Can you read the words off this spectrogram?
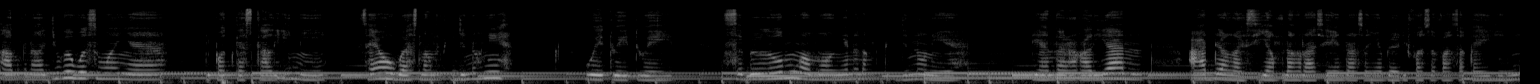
Salam kenal juga buat semuanya. Di podcast kali ini, saya mau bahas tentang titik jenuh nih. Wait, wait, wait Sebelum ngomongin tentang titik jenuh nih ya Di antara kalian, ada gak sih yang pernah ngerasain rasanya berada di fase-fase kayak gini?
